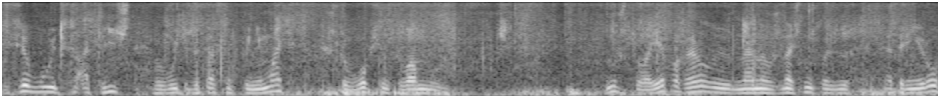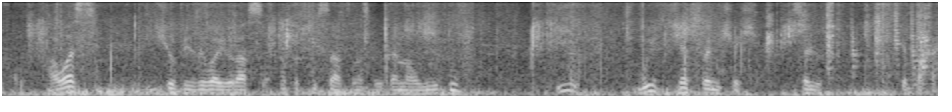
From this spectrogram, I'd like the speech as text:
И все будет отлично, вы будете прекрасно понимать, что, в общем-то, вам нужно. Ну что, а я, пожалуй, наверное, уже начну свою тренировку, а вас еще призываю раз подписаться на свой канал YouTube и будем встречаться с вами чаще. Салют, всем пока.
